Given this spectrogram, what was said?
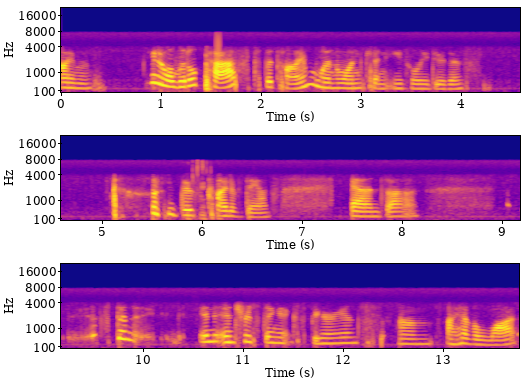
i'm you know a little past the time when one can easily do this this kind of dance and uh it's been an interesting experience. Um, I have a lot,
